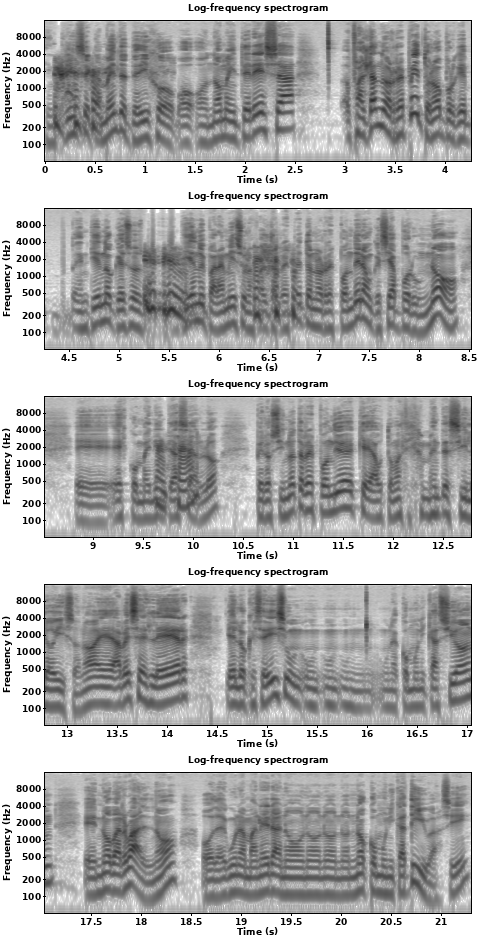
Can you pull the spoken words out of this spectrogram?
intrínsecamente te dijo, o no me interesa, faltando el respeto, ¿no? Porque entiendo que eso es, entiendo y para mí es una falta de respeto no responder, aunque sea por un no, eh, es conveniente hacerlo, pero si no te respondió es que automáticamente sí lo hizo, ¿no? Eh, a veces leer eh, lo que se dice una comunicación no verbal, ¿no? O de alguna manera no, no, no, no, no comunicativa, ¿sí?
